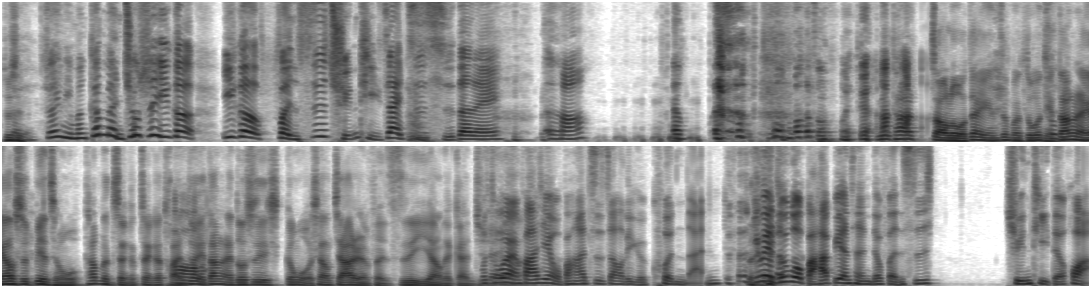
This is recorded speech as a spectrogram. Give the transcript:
就是，所以你们根本就是一个一个粉丝群体在支持的嘞，啊。呃，我不知道怎么。那他找了我代言这么多年，当然要是变成我，他们整个整个团队，当然都是跟我像家人粉丝一样的感觉。我突然发现，我帮他制造了一个困难，因为如果把他变成你的粉丝群体的话，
